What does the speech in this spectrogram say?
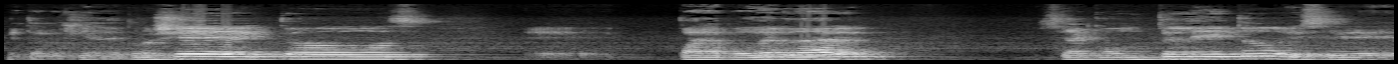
metodología de proyectos, para poder dar, sea completo ese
